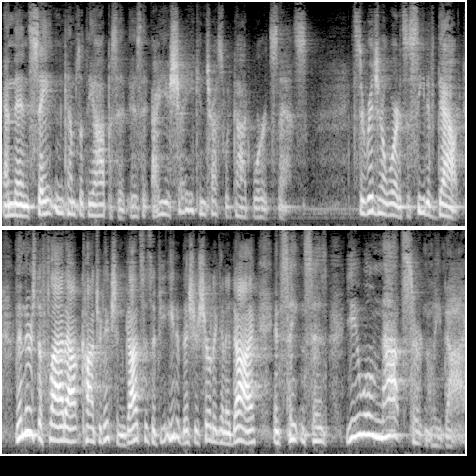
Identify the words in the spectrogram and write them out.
And then Satan comes with the opposite. Is it, are you sure you can trust what God's word says? It's the original word. It's a seed of doubt. Then there's the flat out contradiction. God says, if you eat of this, you're surely going to die. And Satan says, you will not certainly die.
